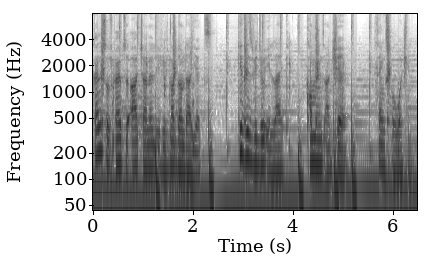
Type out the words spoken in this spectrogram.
Kindly subscribe to our channel if you've not done that yet. Give this video a like, comment and share. Thanks for watching.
